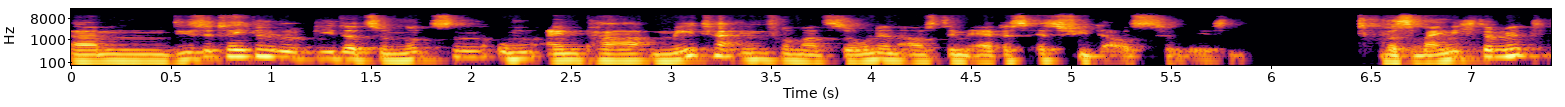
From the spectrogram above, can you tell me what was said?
ähm, diese Technologie dazu nutzen, um ein paar Meta-Informationen aus dem RSS-Feed auszulesen. Was meine ich damit?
